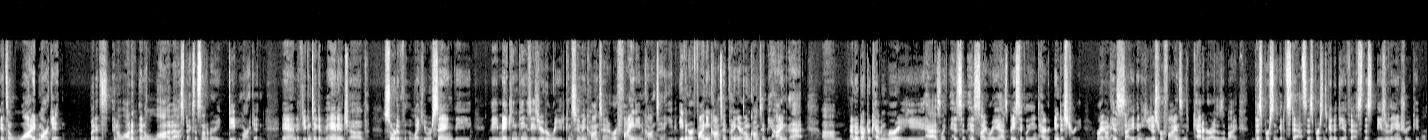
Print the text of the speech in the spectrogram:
it's a wide market, but it's in a lot of in a lot of aspects, it's not a very deep market. And if you can take advantage of sort of like you were saying, the the making things easier to read, consuming content, refining content, even, even refining content, putting your own content behind that. Um, I know Dr. Kevin Murray, he has like his his site where he has basically the entire industry right on his site and he just refines and categorizes it by this person's good at stats. This person's good at dfs this these are the injury people.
